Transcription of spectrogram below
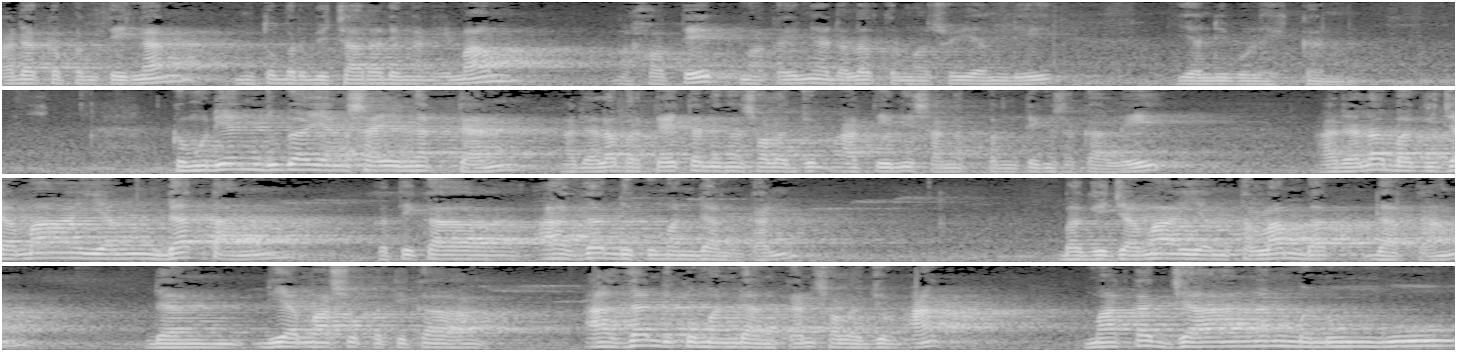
ada kepentingan untuk berbicara dengan imam, khotib, maka ini adalah termasuk yang di yang dibolehkan. Kemudian juga yang saya ingatkan adalah berkaitan dengan sholat Jumat ini sangat penting sekali adalah bagi jamaah yang datang ketika azan dikumandangkan bagi jamaah yang terlambat datang dan dia masuk ketika azan dikumandangkan sholat Jumat maka jangan menunggu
